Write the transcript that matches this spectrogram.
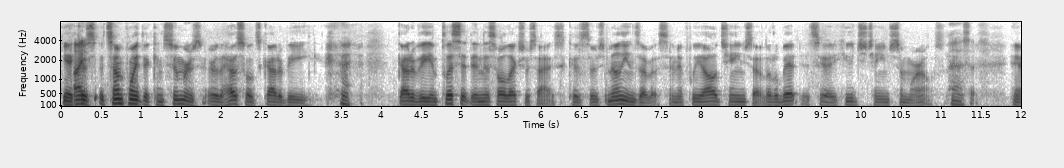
Yeah, because at some point the consumers or the households got to be got to be implicit in this whole exercise because there's millions of us, and if we all change that little bit, it's a huge change somewhere else. Massive. Yeah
